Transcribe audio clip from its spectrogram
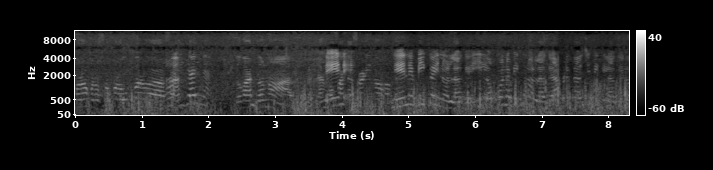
ફરોકરો છોકરો ઉપર જાય વાંધો ન આવે. ને એને- એને બીકઈ ન લાગે. એ લોકોને બીક ન લાગે. આપણે તો હજી બીક લાગે ન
